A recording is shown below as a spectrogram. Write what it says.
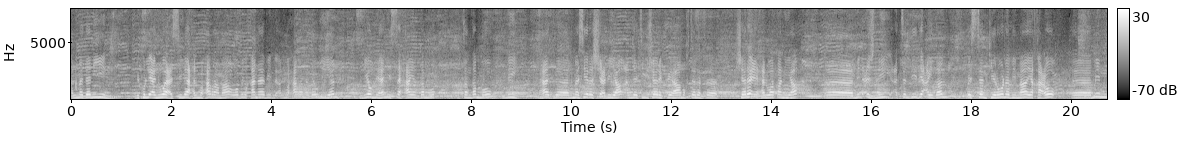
المدنيين بكل أنواع السلاح المحرمة وبالقنابل المحرمة دوليا. اليوم مهني الصحة ينضم تنضم لهذه المسيرة الشعبية التي يشارك فيها مختلف الشرائح الوطنية. آه، من أجل التنديد أيضا ويستنكرون بما يقع من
